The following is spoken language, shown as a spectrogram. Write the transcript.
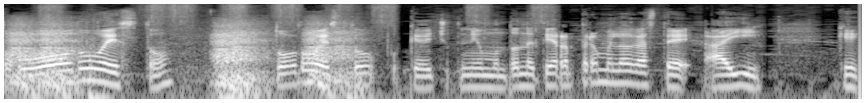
todo esto, todo esto, porque de hecho tenía un montón de tierra, pero me lo gasté ahí. Que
